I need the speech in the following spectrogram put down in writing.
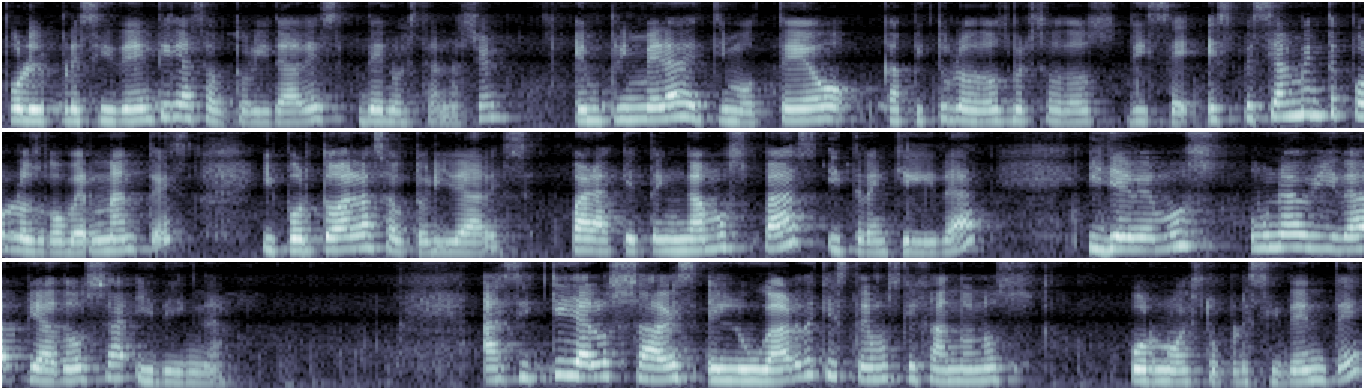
por el presidente y las autoridades de nuestra nación. En primera de Timoteo capítulo 2 verso 2 dice, especialmente por los gobernantes y por todas las autoridades, para que tengamos paz y tranquilidad y llevemos una vida piadosa y digna. Así que ya lo sabes, en lugar de que estemos quejándonos por nuestro presidente,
